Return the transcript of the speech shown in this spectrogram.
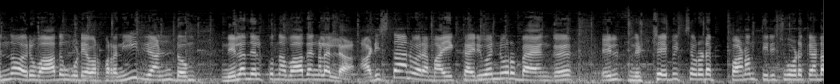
എന്ന ഒരു വാദം കൂടി അവർ പറഞ്ഞു ഈ രണ്ടും നിലനിൽക്കുന്ന വാദങ്ങളല്ല. അടിസ്ഥാനപരമായി കരുവന്നൂർ ബാങ്ക് നിക്ഷേപിച്ചവരുടെ പണം തിരിച്ചു കൊടുക്കേണ്ട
